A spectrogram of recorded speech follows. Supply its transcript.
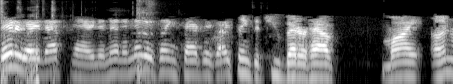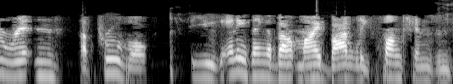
So anyway, that's fine. And then another thing, Patrick, I think that you better have my unwritten approval to use anything about my bodily functions and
